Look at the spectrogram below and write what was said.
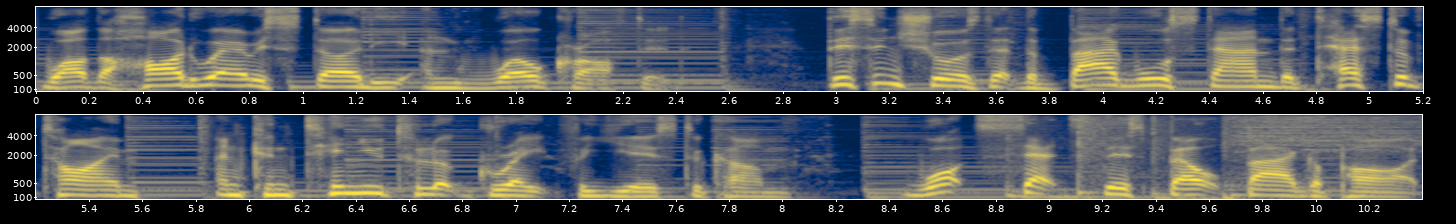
while the hardware is sturdy and well-crafted. This ensures that the bag will stand the test of time and continue to look great for years to come. What sets this belt bag apart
